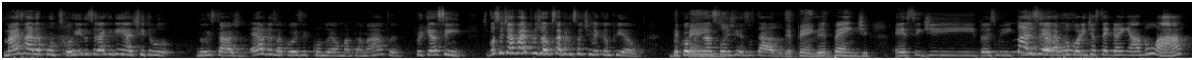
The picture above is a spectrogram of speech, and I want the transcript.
Mas na área pontos corridos, será que ganhar título no estádio é a mesma coisa que quando é um mata-mata? Porque assim, se você já vai pro jogo sabendo que seu time é campeão. Por Depende. combinações de resultados. Depende. Depende. Esse de 2015 Mas eu- era pro Corinthians ter ganhado lá,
